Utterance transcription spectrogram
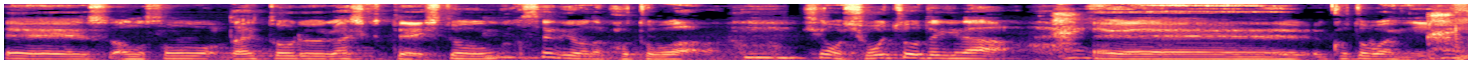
えーそあのその大統領らしくて人を動かせるような言葉、しかも象徴的な、い。えー言葉にはい。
